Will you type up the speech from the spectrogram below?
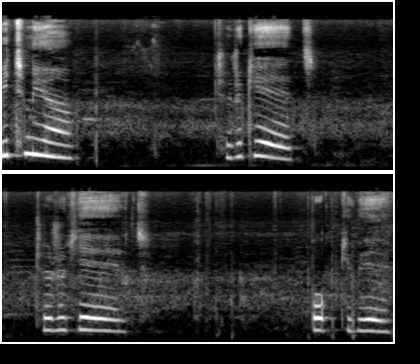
Bitmiyor. Çürük et. Çürük et. Bok gibi.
